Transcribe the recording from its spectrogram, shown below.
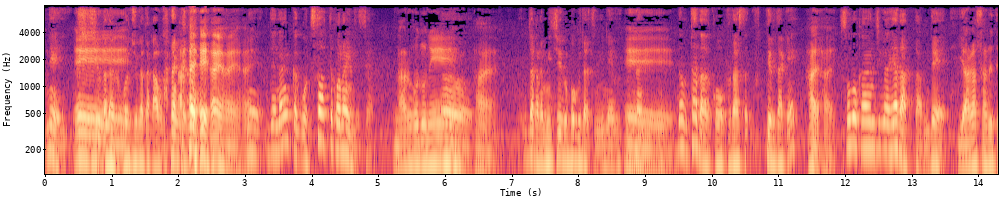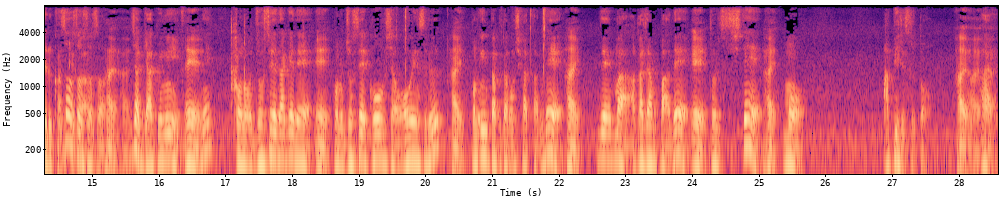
ね、ええ40方か50方かわかあ。らんはいけど、はいはいはい。ねでなんかこう伝わってこないんですよ。なるほどね。うんはい。だから道行く僕たちにね、ええなでもただこう振らす振ってるだけ、はいはい。その感じが嫌だったんで、やらされてる感じそうそうそうそう、はいはい。じゃあ逆に、ええね、この女性だけで、ええこの女性候補者を応援する、はい。このインパクトが欲しかったんで、はい。でまあ、赤ジャンパーでええ統一して、はいもうアピールすると。はいはいはい。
